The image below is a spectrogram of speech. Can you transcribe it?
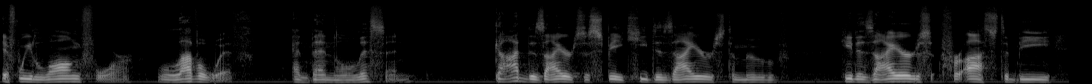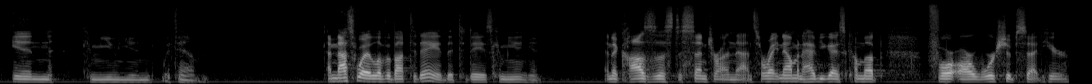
if we long for, level with, and then listen, God desires to speak, He desires to move. He desires for us to be in communion with Him. And that's what I love about today, that today is communion. And it causes us to center on that. And so, right now, I'm going to have you guys come up for our worship set here.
